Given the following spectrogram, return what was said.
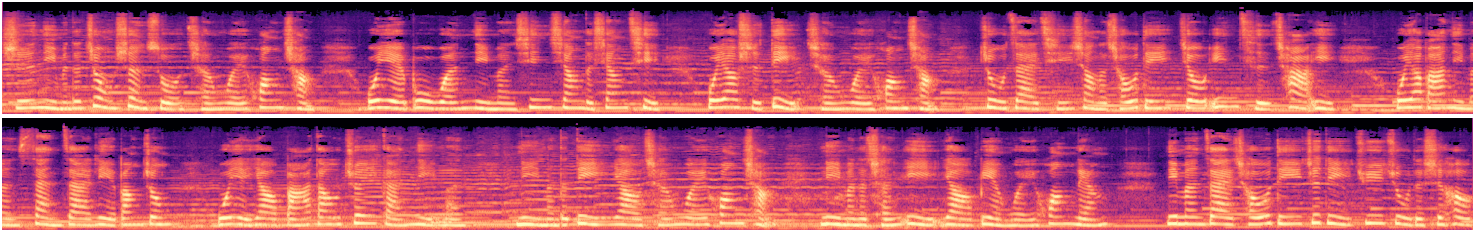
使你们的众圣所成为荒场。我也不闻你们馨香的香气。我要使地成为荒场。住在其上的仇敌就因此诧异。我要把你们散在列邦中，我也要拔刀追赶你们。你们的地要成为荒场，你们的诚意要变为荒凉。你们在仇敌之地居住的时候，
